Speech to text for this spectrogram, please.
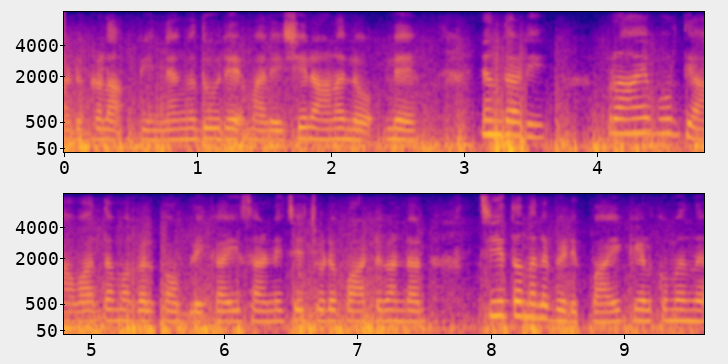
അടുക്കള. പിന്നെ അങ്ങ് ദൂരെ. മലേഷ്യയിലാണല്ലോ അല്ലേ എന്താടി? പ്രായപൂർത്തിയാവാത്ത മകൾ പബ്ലിക്കായി സണ്ണി ചേച്ചിയുടെ പാട്ട് കണ്ടാൽ ചീത്ത നല്ല വെടിപ്പായി കേൾക്കുമെന്ന്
